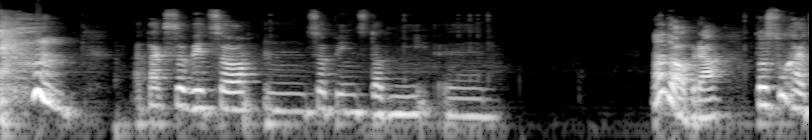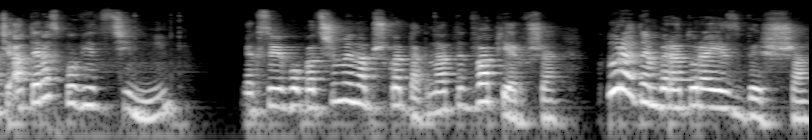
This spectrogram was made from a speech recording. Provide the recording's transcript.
A tak sobie co, mm, co 5 stopni. Yy. No dobra, to słuchajcie, a teraz powiedzcie mi, jak sobie popatrzymy na przykład tak, na te dwa pierwsze, która temperatura jest wyższa?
